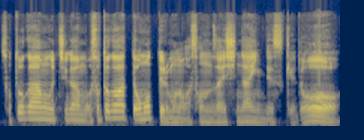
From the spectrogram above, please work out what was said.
外側も内側も、外側って思ってるものが存在しないんですけど、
